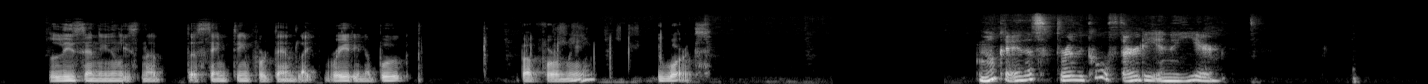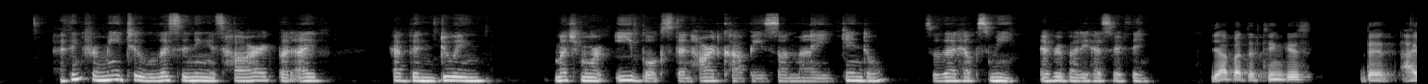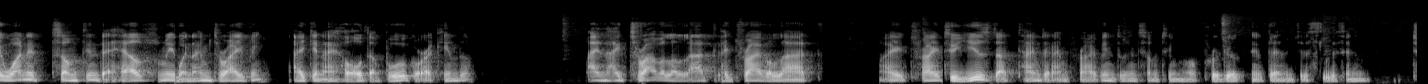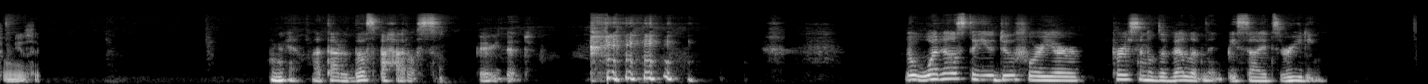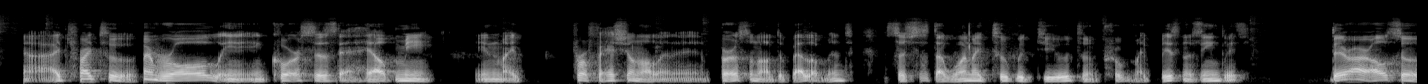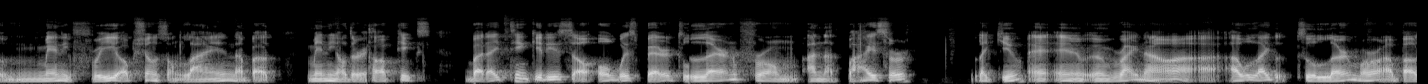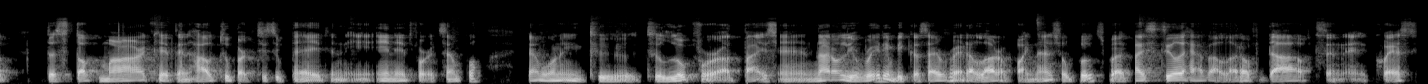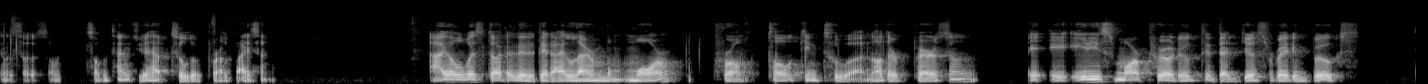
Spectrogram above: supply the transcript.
Listening is not the same thing for them like reading a book. But for me, it works. Okay, that's really cool. 30 in a year. I think for me too, listening is hard, but I have been doing much more ebooks than hard copies on my Kindle. So that helps me. Everybody has their thing. Yeah, but the thing is that I wanted something that helps me when I'm driving. I can I hold a book or a Kindle. And I travel a lot. I drive a lot. I try to use that time that I'm driving doing something more productive than just listening to music. Yeah, matar dos pájaros. Very good. what else do you do for your personal development besides reading? I try to enroll in courses that help me in my professional and personal development, such as the one I took with you to improve my business English. There are also many free options online about many other topics, But I think it is uh, always better to learn from an advisor like you. And, and right now, uh, I would like to learn more about the stock market and how to participate in, in it, for example. I'm wanting to to look for advice and not only reading because I read a lot of financial books, but I still have a lot of doubts and, and questions. So some, sometimes you have to look for advice. And I always thought that, that I learn more from talking to another person. It, it, is more productive than just reading books.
